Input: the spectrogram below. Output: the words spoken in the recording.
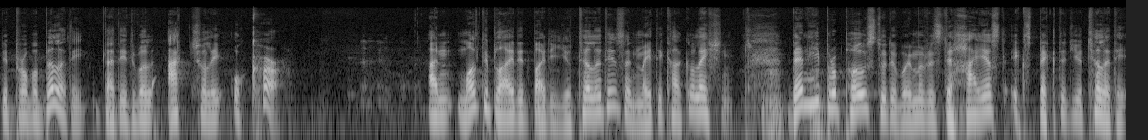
the probability that it will actually occur and multiplied it by the utilities and made the calculation. Then he proposed to the woman with the highest expected utility.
